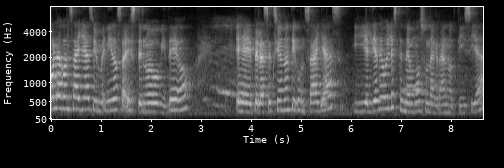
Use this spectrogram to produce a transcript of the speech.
Hola Gonzayas, bienvenidos a este nuevo video eh, de la sección Noti Gonzayas y el día de hoy les tenemos una gran noticia.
